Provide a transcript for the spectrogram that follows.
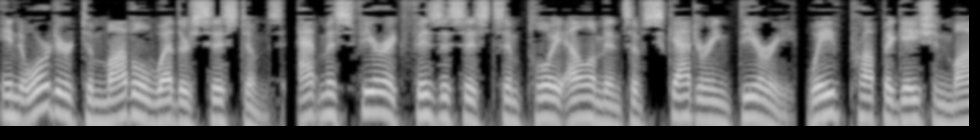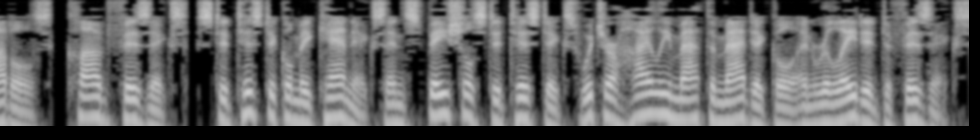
In order to model weather systems, atmospheric physicists employ elements of scattering theory, wave propagation models, cloud physics, statistical mechanics and spatial statistics which are highly mathematical and related to physics.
